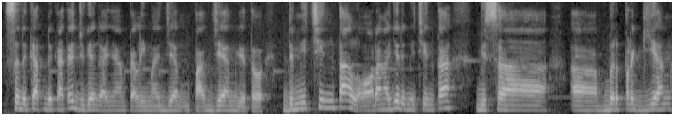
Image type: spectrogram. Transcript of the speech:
Sedekat-dekatnya juga nggak nyampe 5 jam, 4 jam gitu. Demi cinta loh, orang aja demi cinta bisa uh, berpergian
